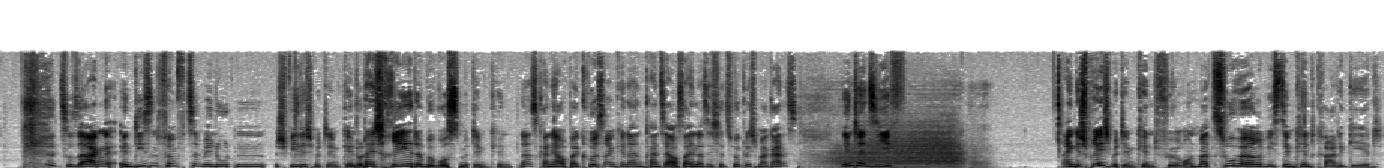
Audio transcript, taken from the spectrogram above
zu sagen, in diesen 15 Minuten spiele ich mit dem Kind oder ich rede bewusst mit dem Kind. Es kann ja auch bei größeren Kindern, kann es ja auch sein, dass ich jetzt wirklich mal ganz intensiv ein Gespräch mit dem Kind führe und mal zuhöre, wie es dem Kind gerade geht.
